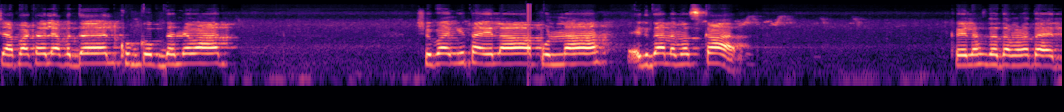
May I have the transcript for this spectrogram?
चहा पाठवल्याबद्दल खूप खूप धन्यवाद. शुभांगी ताईला पुन्हा एकदा नमस्कार. कैलास दादा म्हणत आहेत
